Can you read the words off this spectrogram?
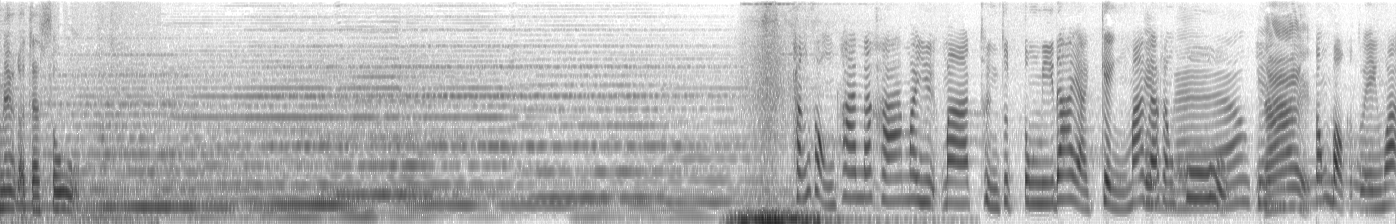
แม่ก็จะสู้ ทั้งสองท่านนะคะ มาอยู่มาถึงจุดตรงนี้ได้อะเก่งมากแล้วทั้งคู่เก่งแล้วใช่ต้องบอกกับตัวเองว่า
